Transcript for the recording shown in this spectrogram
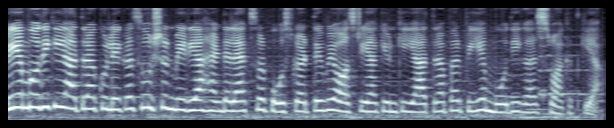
पीएम मोदी की यात्रा को लेकर सोशल मीडिया हैंडल एक्स पर पोस्ट करते हुए ऑस्ट्रिया की उनकी यात्रा पर पीएम मोदी का स्वागत किया।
